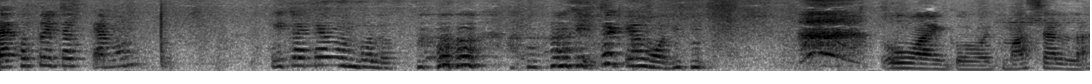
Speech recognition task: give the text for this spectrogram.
দেখো তো এটা কেমন? এটা কেমন বলো? এটা কেমন? ও মাই গড মাশাআল্লাহ।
